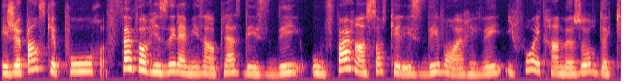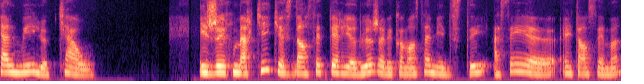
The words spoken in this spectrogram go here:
Et je pense que pour favoriser la mise en place des idées ou faire en sorte que les idées vont arriver, il faut être en mesure de calmer le chaos. Et j'ai remarqué que dans cette période-là, j'avais commencé à méditer assez euh, intensément.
